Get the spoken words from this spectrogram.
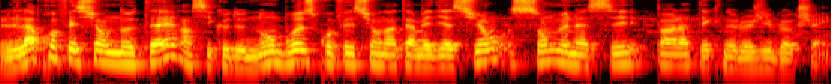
La profession de notaire ainsi que de nombreuses professions d'intermédiation sont menacées par la technologie blockchain.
